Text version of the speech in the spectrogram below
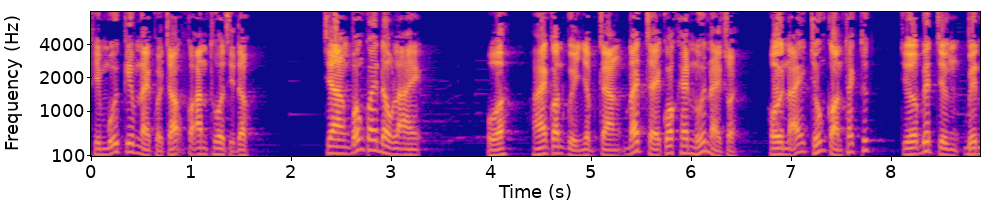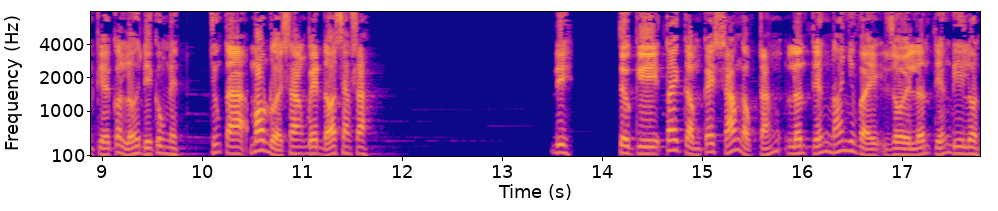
thì mũi kim này của cháu có ăn thua gì đâu. Chàng bỗng quay đầu lại. Ủa, hai con quỷ nhập tràng đã chạy qua khe núi này rồi. Hồi nãy chúng còn thách thức, chưa biết chừng bên kia có lối đi cũng nên. Chúng ta mau đuổi sang bên đó xem sao. Đi. Tiểu kỳ tay cầm cây sáo ngọc trắng lớn tiếng nói như vậy rồi lớn tiếng đi luôn.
